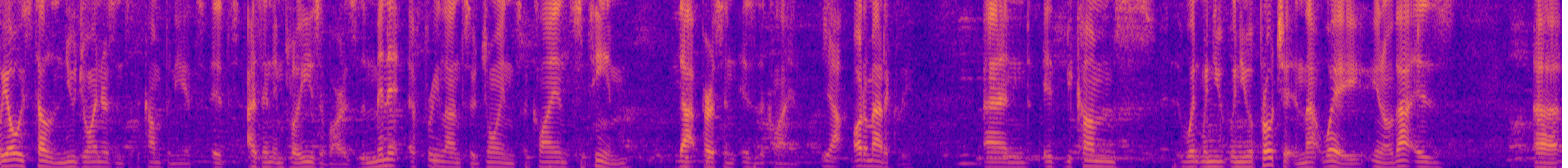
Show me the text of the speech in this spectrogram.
we always tell new joiners into the company, it's it's as in employees of ours. The minute a freelancer joins a client's team, that person is the client Yeah. automatically, and it becomes when, when you when you approach it in that way, you know that is uh,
